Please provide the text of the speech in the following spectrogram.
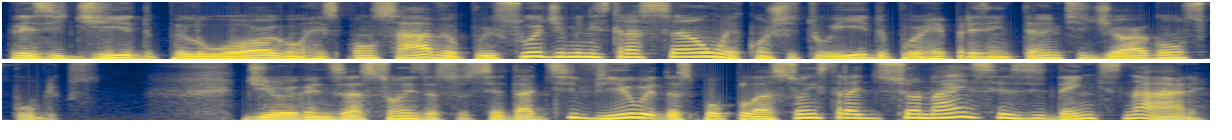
presidido pelo órgão responsável por sua administração e constituído por representantes de órgãos públicos, de organizações da sociedade civil e das populações tradicionais residentes na área,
